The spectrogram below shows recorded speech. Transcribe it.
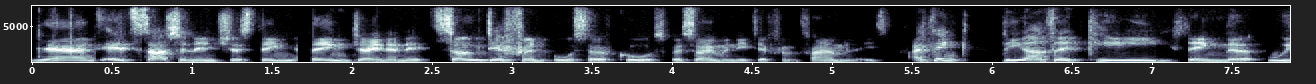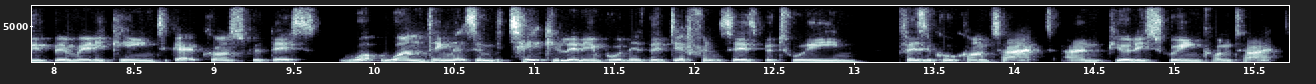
Yeah, and it's such an interesting thing, Jane, and it's so different also, of course, for so many different families. I think the other key thing that we've been really keen to get across with this, what one thing that's in particularly important is the differences between physical contact and purely screen contact.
